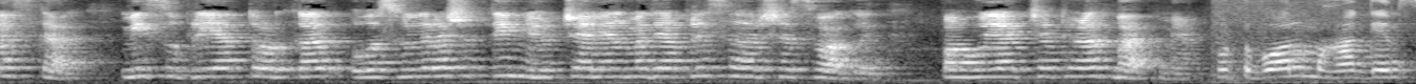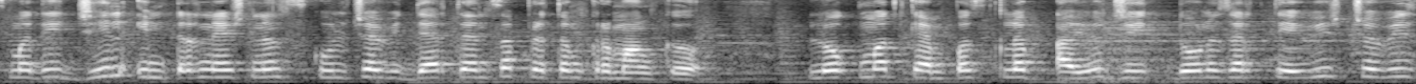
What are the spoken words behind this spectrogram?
नमस्कार मी सुप्रिया तोडकर वसुंधरा शक्ती न्यूज चॅनलमध्ये आपले सहर्ष स्वागत. पाहूया ठळक बातम्या. फुटबॉल महागेम्समध्ये झील इंटरनॅशनल स्कूलच्या विद्यार्थ्यांचा प्रथम क्रमांक. लोकमत कॅम्पस क्लब आयोजित दोन हजार तेवीस चोवीस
